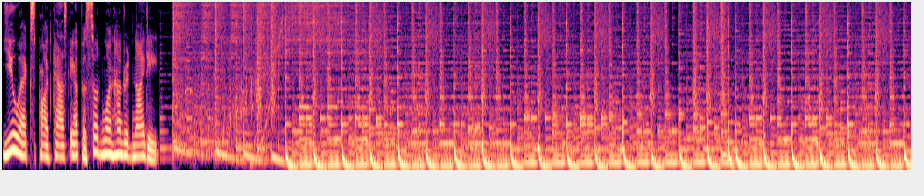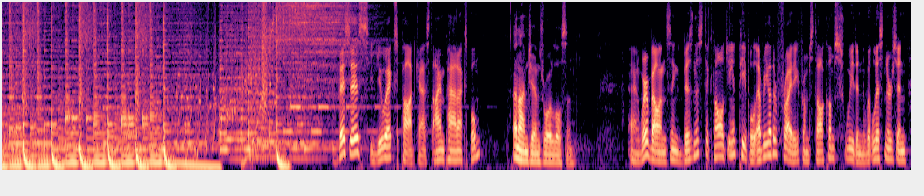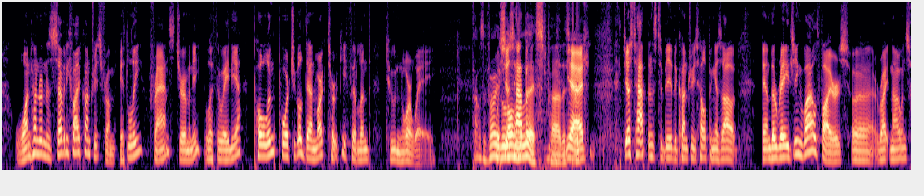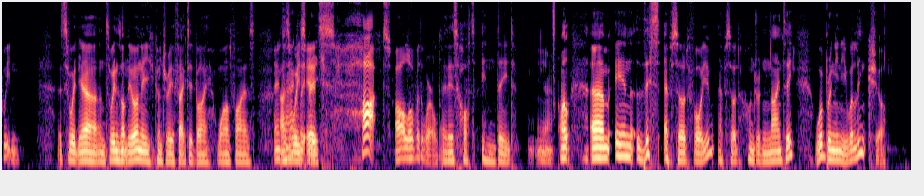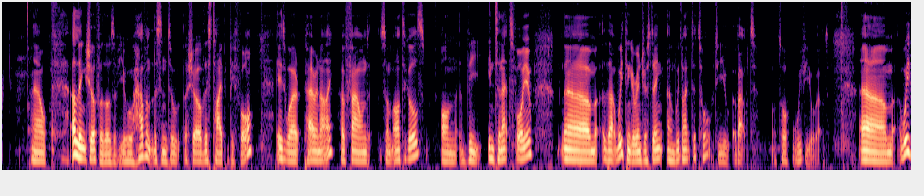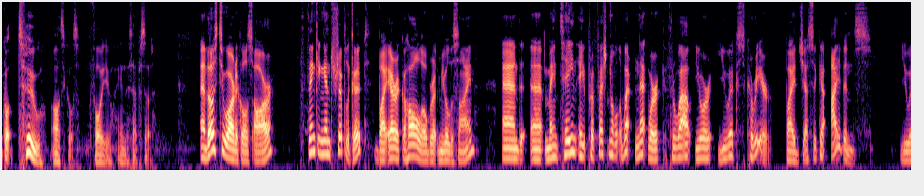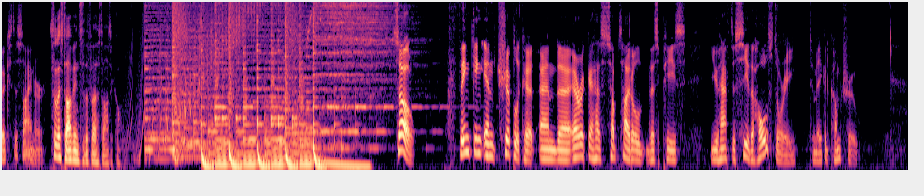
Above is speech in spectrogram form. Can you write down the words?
UX Podcast Episode 190. This is UX Podcast. I'm Per Axbom, And I'm James Royal-Lawson. And we're balancing business, technology, and people every other Friday from Stockholm, Sweden, with listeners in 175 countries from Italy, France, Germany, Lithuania, Poland, Portugal, Denmark, Turkey, Finland to Norway. That was a very Which long happened- list, Per, this yeah, week. it just happens to be the countries helping us out in the raging wildfires uh, right now in Sweden. It's Sweden, yeah, and Sweden's not the only country affected by wildfires as we Exactly. speak. It's hot all over the world. It is hot indeed. Yeah. Well, um, in this episode for you, episode 190, we're bringing you a link show. Now, a link show, for those of you who haven't listened to a show of this type before, is where Per and I have found some articles on the internet for you um, that we think are interesting and we'd like to talk to you about, or talk with you about. Um, we've got two articles for you in this episode. And those two articles are Thinking in Triplicate by Erika Hall over at Mule Design and uh, Maintain a Professional Web Network Throughout Your UX Career by Jessica Ivins, UX designer. So let's dive into the first article. So, Thinking in Triplicate, and uh, Erika has subtitled this piece, You Have to See the Whole Story to Make It Come True.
